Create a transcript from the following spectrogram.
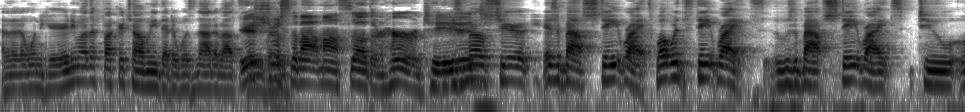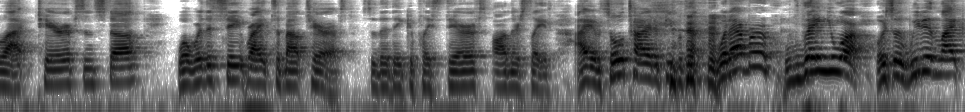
and I don't want to hear any motherfucker tell me that it was not about slavery. It's just about my southern heritage. It's about, it's about state rights. What were the state rights? It was about state rights to like tariffs and stuff. What were the state rights about tariffs? So that they could place tariffs on their slaves. I am so tired of people telling whatever thing you are. So we didn't like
